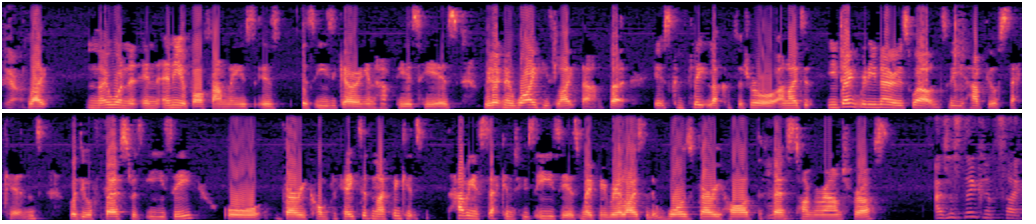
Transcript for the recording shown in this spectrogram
Yeah. Like no one in any of our families is as easygoing and happy as he is. We don't know why he's like that, but it's complete luck of the draw. And I did, you don't really know as well until you have your second whether your first was easy or very complicated. And I think it's having a second who's easy has made me realise that it was very hard the mm. first time around for us. I just think it's like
